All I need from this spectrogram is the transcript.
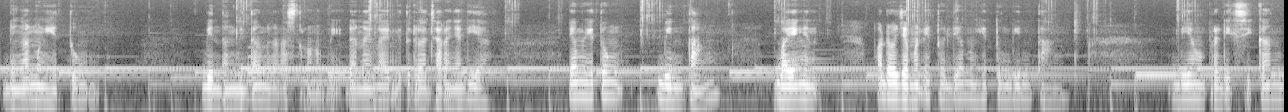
dengan menghitung bintang-bintang dengan astronomi dan lain-lain gitu dengan caranya dia. Dia menghitung bintang. Bayangin pada zaman itu dia menghitung bintang. Dia memprediksikan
